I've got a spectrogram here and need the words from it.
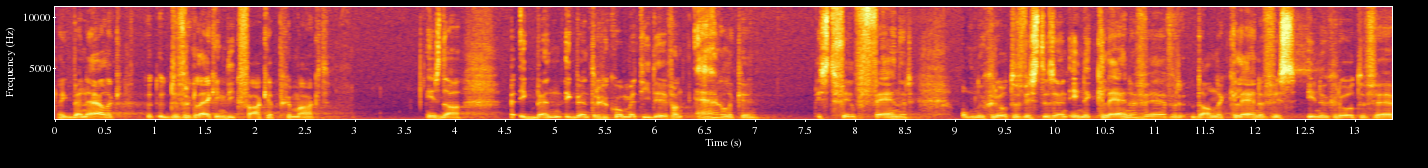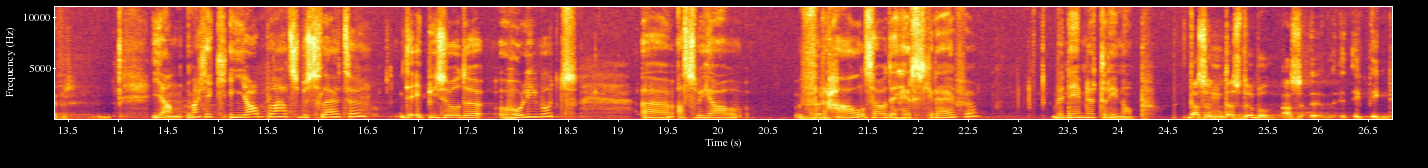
Ik ben eigenlijk, de vergelijking die ik vaak heb gemaakt, is dat ik ben, ik ben teruggekomen met het idee van eigenlijk hè, is het veel fijner om een grote vis te zijn in een kleine vijver dan een kleine vis in een grote vijver. Jan, mag ik in jouw plaats besluiten de episode Hollywood, uh, als we jou verhaal zouden herschrijven, we nemen het erin op. Dat is, een, dat is dubbel. Als, uh, ik, ik,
